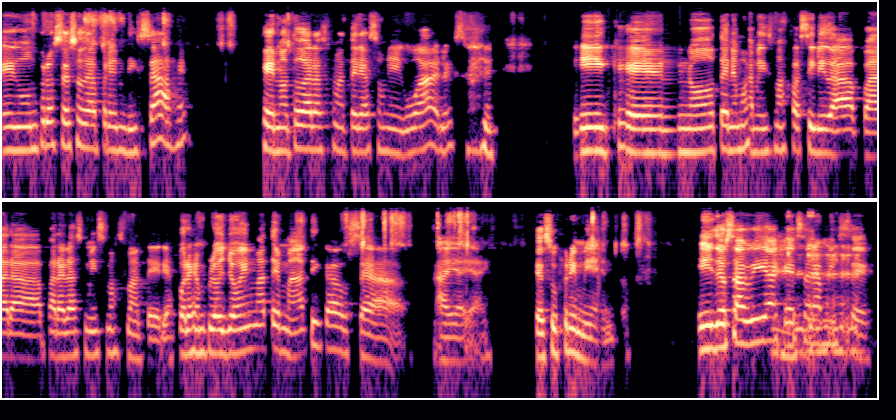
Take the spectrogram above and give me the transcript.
en un proceso de aprendizaje, que no todas las materias son iguales y que no tenemos la misma facilidad para, para las mismas materias. Por ejemplo, yo en matemática, o sea, ay, ay, ay, qué sufrimiento. Y yo sabía que ese era mi C.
